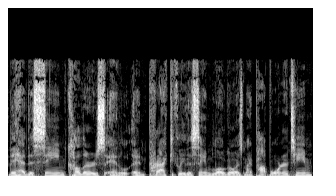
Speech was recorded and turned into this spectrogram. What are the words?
they had the same colors and and practically the same logo as my Pop Warner team.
